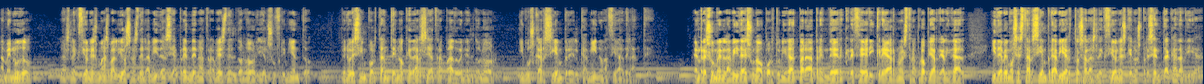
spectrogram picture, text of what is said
A menudo, las lecciones más valiosas de la vida se aprenden a través del dolor y el sufrimiento, pero es importante no quedarse atrapado en el dolor y buscar siempre el camino hacia adelante. En resumen, la vida es una oportunidad para aprender, crecer y crear nuestra propia realidad, y debemos estar siempre abiertos a las lecciones que nos presenta cada día.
